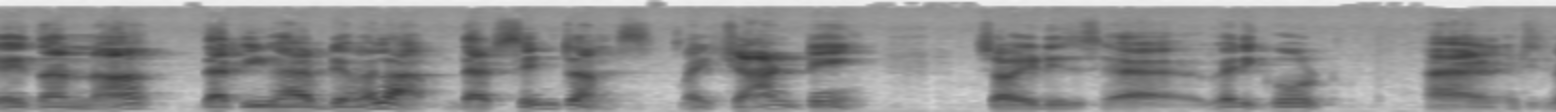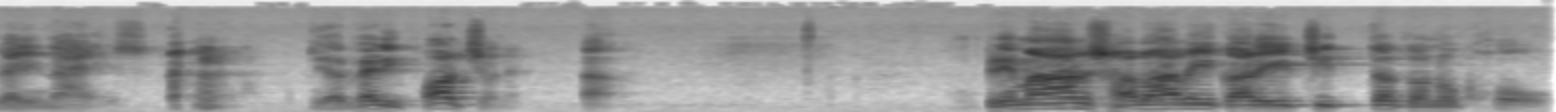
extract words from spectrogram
that you have developed that symptoms by chanting. So it is uh, very good and it is very nice. you are very fortunate. Ah. Premar kare chitta donukho.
